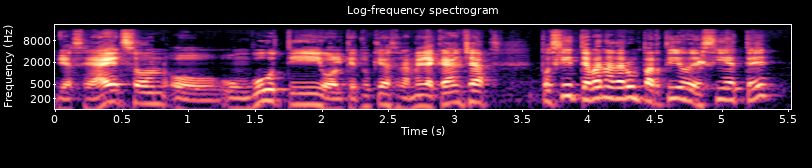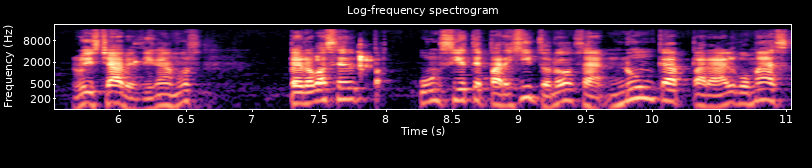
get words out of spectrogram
ya sea Edson o un Guti o el que tú quieras en la media cancha, pues sí, te van a dar un partido de 7, Luis Chávez, digamos, pero va a ser un 7 parejito, ¿no? O sea, nunca para algo más.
